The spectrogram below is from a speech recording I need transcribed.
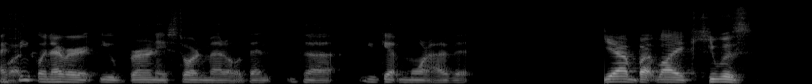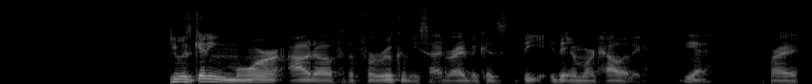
I But- think whenever you burn a stored metal, then the you get more out of it. Yeah, but like he was he was getting more out of the Feruchemy side, right? Because the the immortality, Yeah. right?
